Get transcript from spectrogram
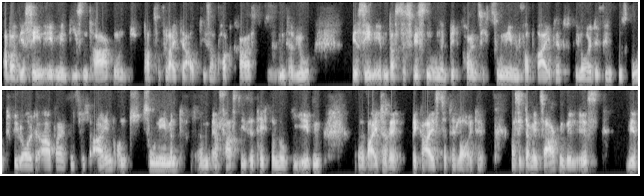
Aber wir sehen eben in diesen Tagen und dazu vielleicht ja auch dieser Podcast, dieses Interview, wir sehen eben, dass das Wissen um den Bitcoin sich zunehmend verbreitet. Die Leute finden es gut, die Leute arbeiten sich ein und zunehmend ähm, erfasst diese Technologie eben äh, weitere begeisterte Leute. Was ich damit sagen will, ist, wir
